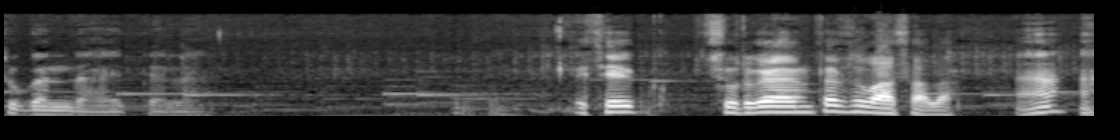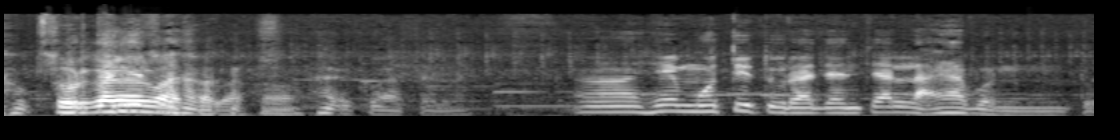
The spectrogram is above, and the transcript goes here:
सुगंध आहे त्याला. इथे चुरगळल्यानंतर वास आला हा? वास आला हा. एक वास आला. अं, हे मोती तुरा ज्यांच्या लाह्या बनतो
